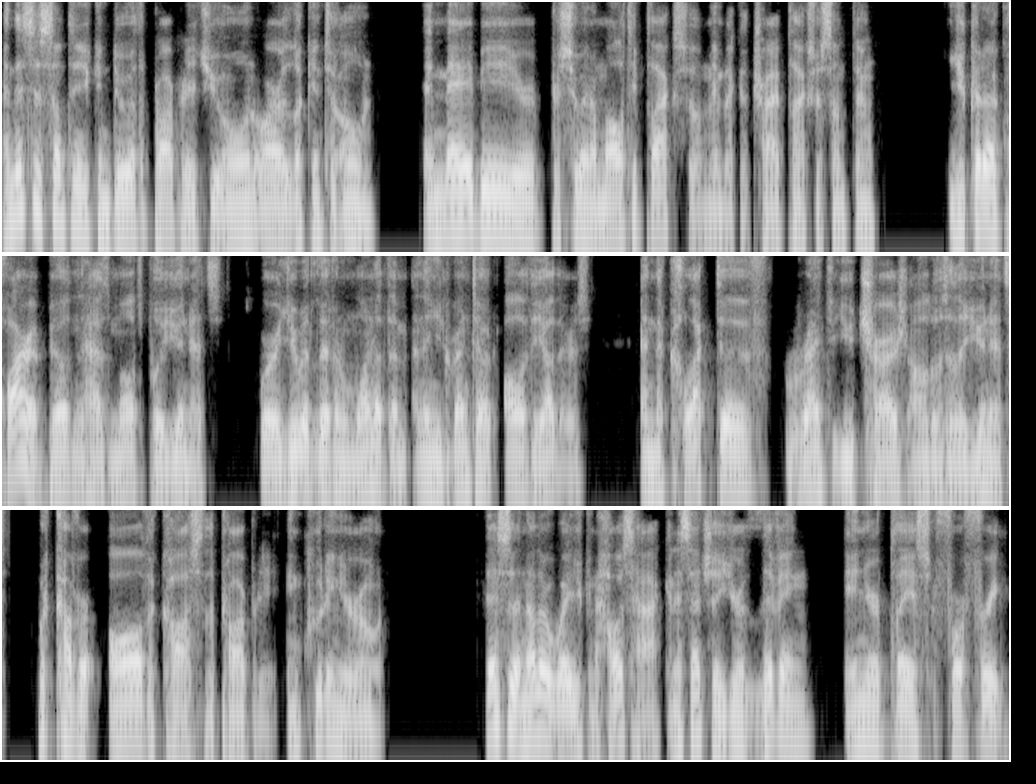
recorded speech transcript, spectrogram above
And this is something you can do with a property that you own or are looking to own. And maybe you're pursuing a multiplex, so maybe like a triplex or something. You could acquire a building that has multiple units where you would live in one of them and then you'd rent out all the others. And the collective rent you charge all those other units would cover all the costs of the property, including your own. This is another way you can house hack, and essentially you're living in your place for free,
